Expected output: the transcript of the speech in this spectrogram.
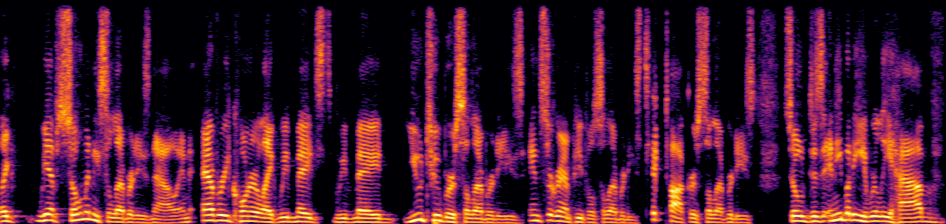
like we have so many celebrities now in every corner. Like we've made we've made YouTuber celebrities, Instagram people celebrities, TikTokers celebrities. So does anybody really have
